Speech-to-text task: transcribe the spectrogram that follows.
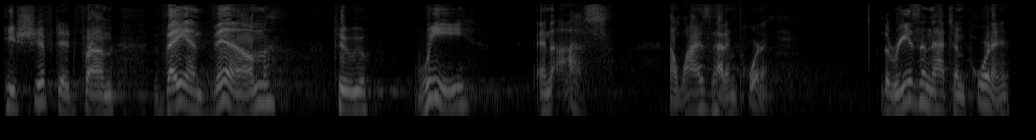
he shifted from they and them to we and us. Now, why is that important? The reason that's important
